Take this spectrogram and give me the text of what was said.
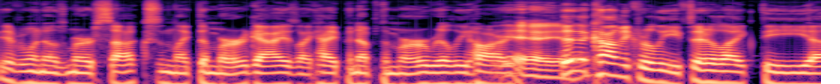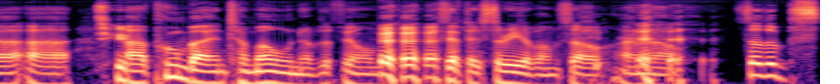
everyone knows myrrh sucks, and like the myrrh guy is like hyping up the myrrh really hard. Yeah, yeah. They're the comic relief. They're like the uh, uh, uh, Pumbaa and Timon of the film, except there's three of them. So I don't know. So the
